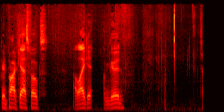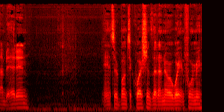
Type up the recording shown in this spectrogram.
Good podcast, folks. I like it. I'm good. Time to head in. Answer a bunch of questions that I know are waiting for me.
